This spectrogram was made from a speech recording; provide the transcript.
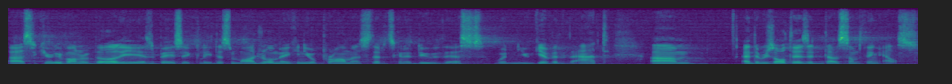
uh, security vulnerability is basically this module making you a promise that it's going to do this when you give it that. Um, and the result is it does something else.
